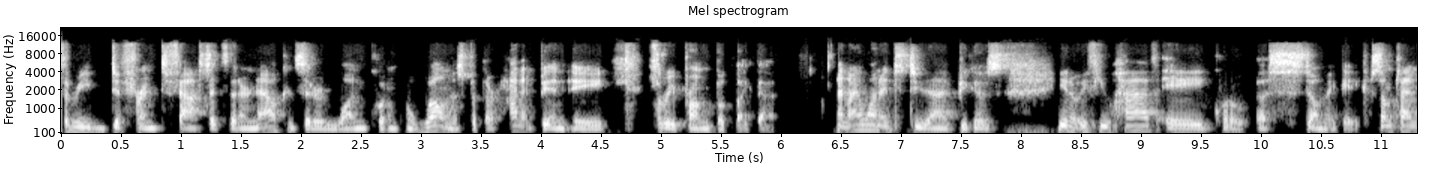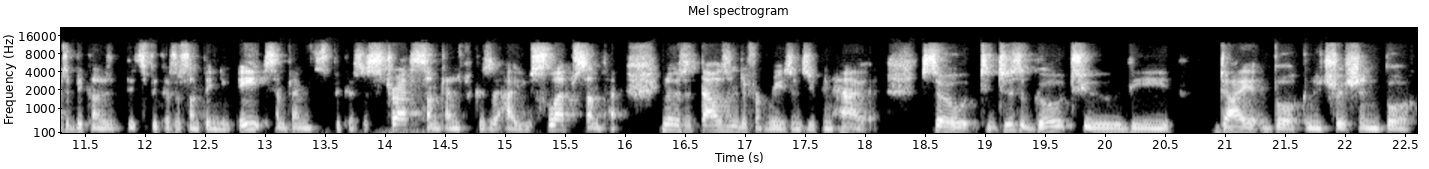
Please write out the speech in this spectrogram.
three different facets that are now considered one quote unquote wellness, but there hadn't been a three pronged book like that. And I wanted to do that because, you know, if you have a quote a stomach ache, sometimes it becomes it's because of something you ate, sometimes it's because of stress, sometimes because of how you slept, sometimes you know, there's a thousand different reasons you can have it. So to just go to the diet book, nutrition book,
